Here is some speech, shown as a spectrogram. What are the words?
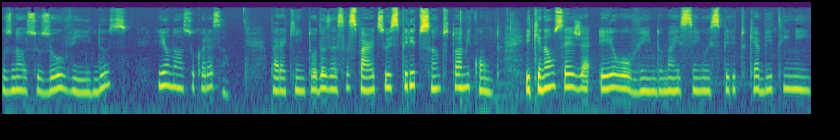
os nossos ouvidos e o nosso coração, para que em todas essas partes o Espírito Santo tome conta e que não seja eu ouvindo, mas sim o Espírito que habita em mim,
